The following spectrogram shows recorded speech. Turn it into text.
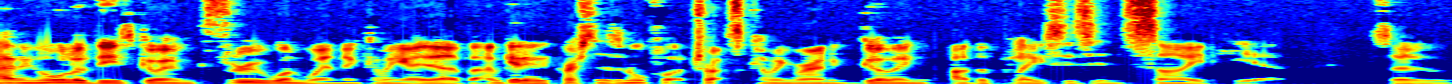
having all of these going through one way and then coming out the other. But I'm getting the impression there's an awful lot of trucks coming around and going other places inside here. So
